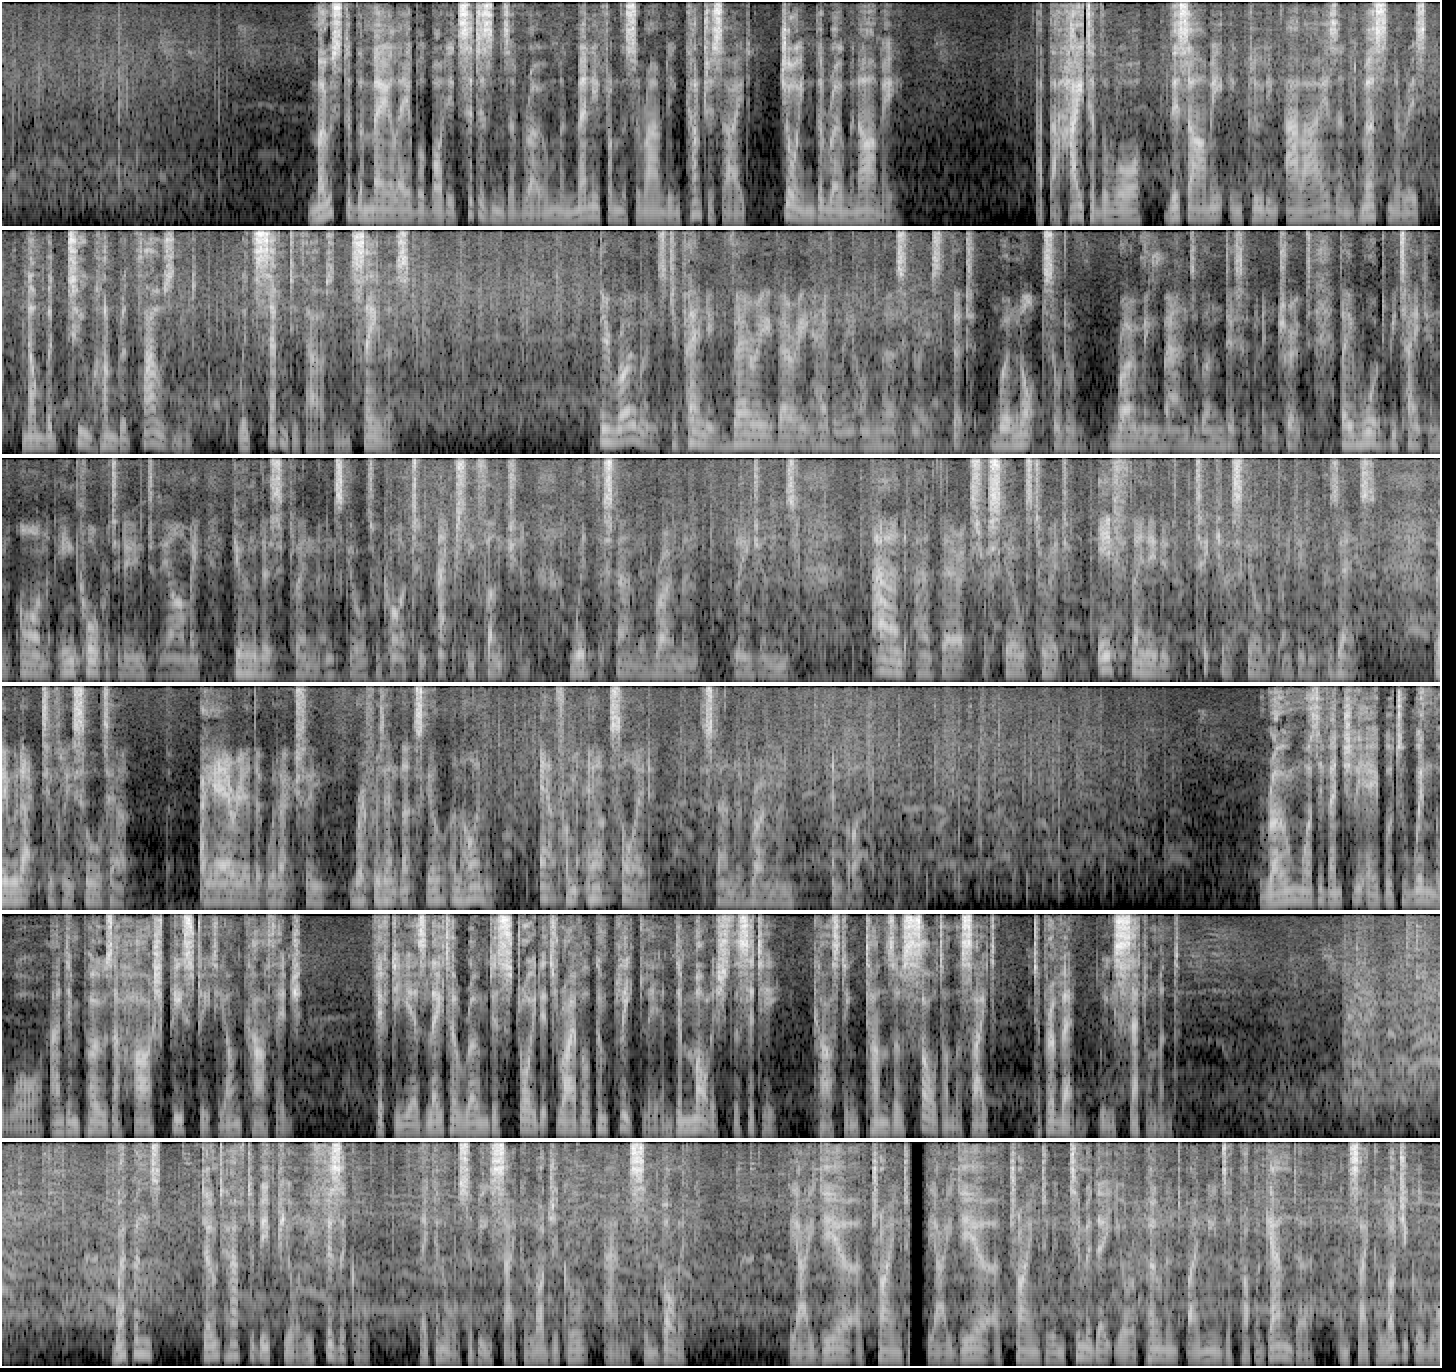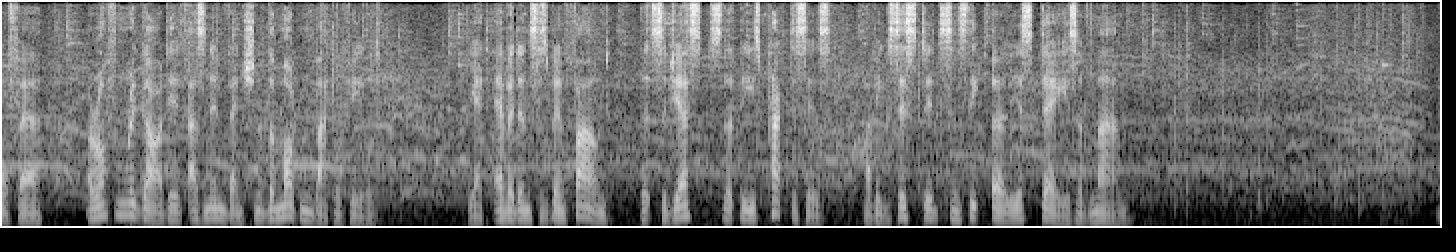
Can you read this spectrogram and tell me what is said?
Most of the male able-bodied citizens of Rome and many from the surrounding countryside joined the Roman army. At the height of the war, this army, including allies and mercenaries, numbered 200,000, with 70,000 sailors. The Romans depended very, very heavily on mercenaries that were not sort of roaming bands of undisciplined troops. They would be taken on, incorporated into the army, given the discipline and skills required to actually function with the standard Roman legions and add their extra skills to it. If they needed a particular skill that they didn't possess, they would actively sort out a area that would actually represent that skill and hire them out from outside the standard Roman Empire. Rome was eventually able to win the war and impose a harsh peace treaty on Carthage. Fifty years later, Rome destroyed its rival completely and demolished the city, casting tons of salt on the site to prevent resettlement. Weapons don't have to be purely physical. They can also be psychological and symbolic. The idea of trying to the idea of trying to intimidate your opponent by means of propaganda and psychological warfare are often regarded as an invention of the modern battlefield. Yet evidence has been found that suggests that these practices have existed since the earliest days of man.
